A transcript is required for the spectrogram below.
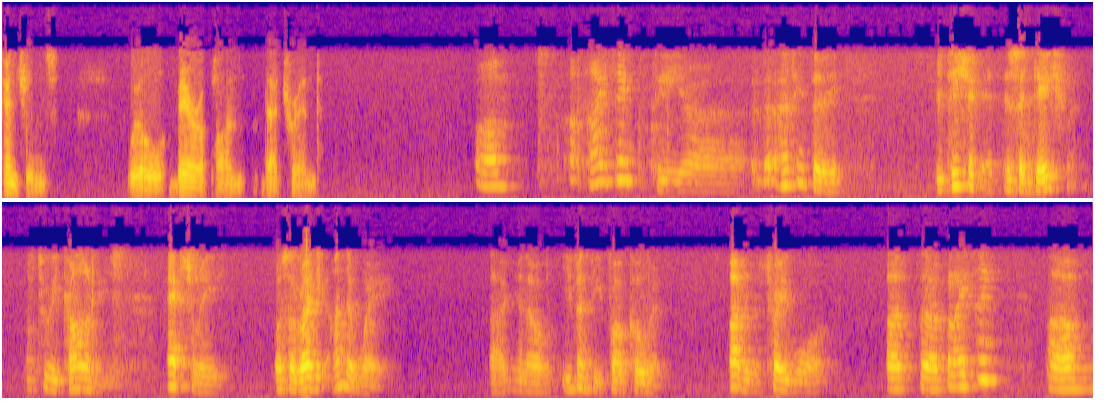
tensions will bear upon that trend. Um, I think the uh, I think the strategic disengagement of two economies actually was already underway. You know, even before COVID, part of the trade war. But but I think um,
